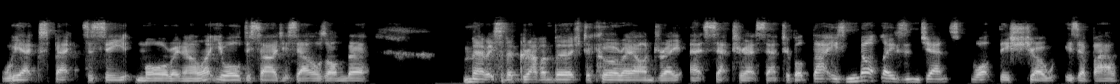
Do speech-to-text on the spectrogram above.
we expect to see more in. I'll let you all decide yourselves on the merits of a Gravenberch, Doucouré, Andre, etc., etc. But that is not, ladies and gents, what this show is about.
